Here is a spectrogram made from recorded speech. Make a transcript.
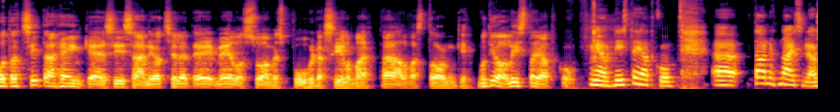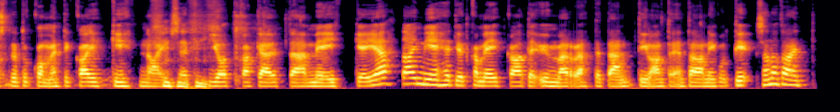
Otat sitä henkeä sisään, niin oot silleen, että ei meillä ole Suomessa puhdas ilma, että täällä vasta onkin. Mutta joo, lista jatkuu. Joo, niistä jatkuu. Tämä on nyt naisille osoitettu kommentti. Kaikki naiset, jotka käyttää meikkejä, tai miehet, jotka meikkaa, te ymmärrätte tämän tilanteen. Tää on niinku, ti- sanotaan, että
